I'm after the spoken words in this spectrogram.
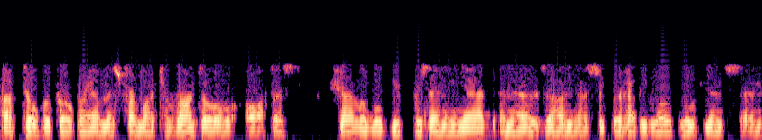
October program is from our Toronto office. Charlotte will be presenting that, and that is on uh, super heavy load movements, and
